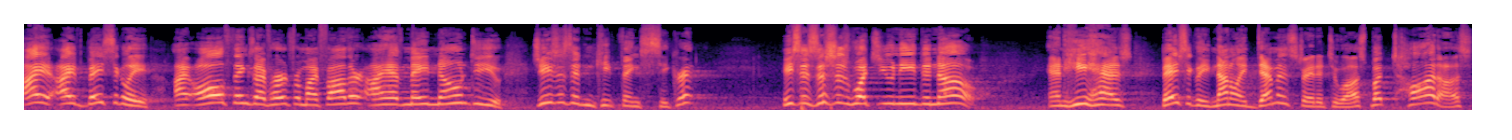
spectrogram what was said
I, I've basically, I, all things I've heard from my Father, I have made known to you. Jesus didn't keep things secret. He says, This is what you need to know. And he has basically not only demonstrated to us, but taught us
